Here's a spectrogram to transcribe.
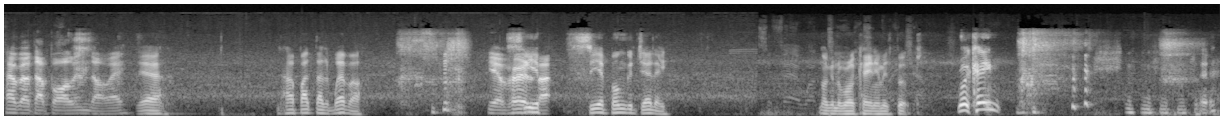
How about that ball in, though, eh? Yeah. How about that weather? Yeah, I've heard See of a, that. see a bonga jelly. Not gonna Roy Keane him. It's booked. Roy Keane.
